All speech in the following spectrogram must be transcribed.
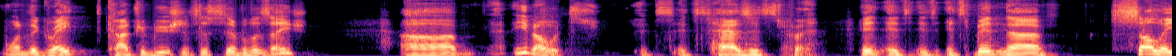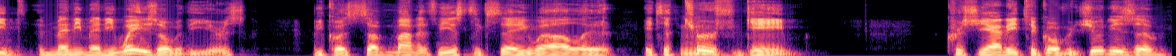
one of the great contributions to civilization. Um, you know, it's it's it's has its it, it, it, it's been uh, sullied in many many ways over the years because some monotheists say, well, uh, it's a turf mm. game. Christianity took over Judaism.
